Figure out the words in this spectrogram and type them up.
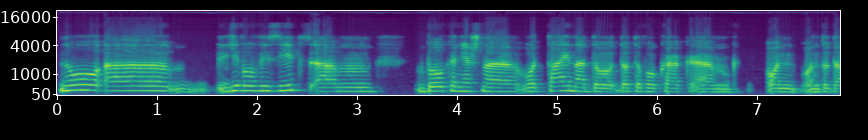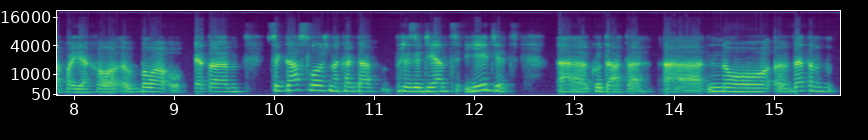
Ну, его визит был, конечно, вот тайна до, до того, как эм, он, он туда поехал. Было, это всегда сложно, когда президент едет э, куда-то, э, но в, этом,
